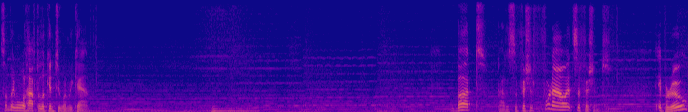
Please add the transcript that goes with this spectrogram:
Something we'll have to look into when we can. But that is sufficient. For now, it's sufficient. Hey, Peru.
